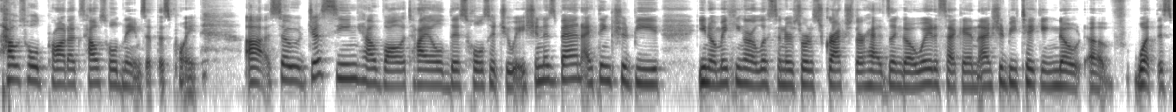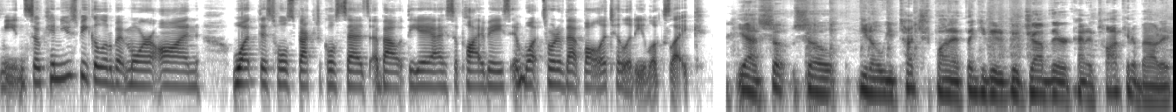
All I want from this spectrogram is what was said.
household products, household names at this point. Uh, so just seeing how volatile this whole situation has been, I think should be, you know, making our listeners sort of scratch their heads and go, wait a second, I should be taking note of what this means. So can you speak a little bit more on what this whole spectacle says about the AI supply base and what sort of that volatility looks like? Yeah, so so you know you touched upon it. I think you did a good job there, kind of talking about it.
